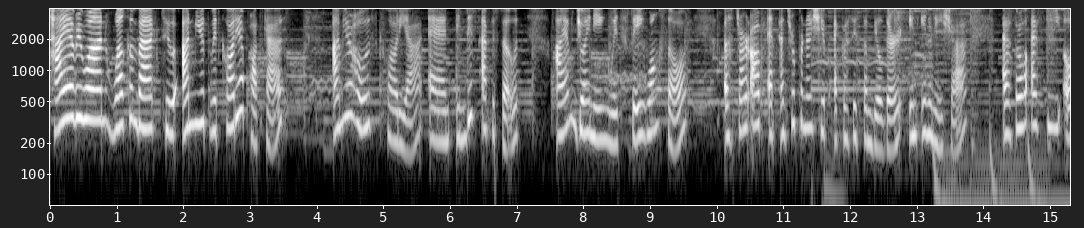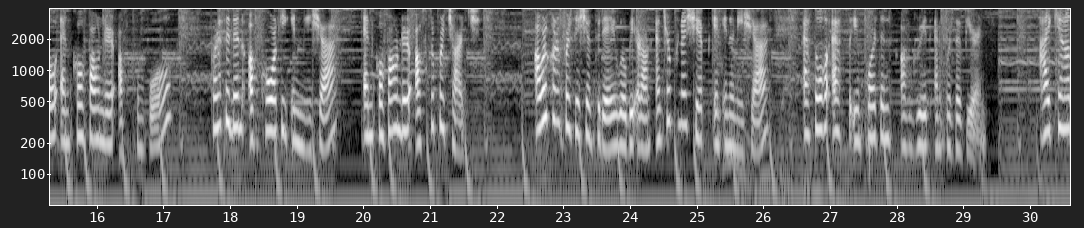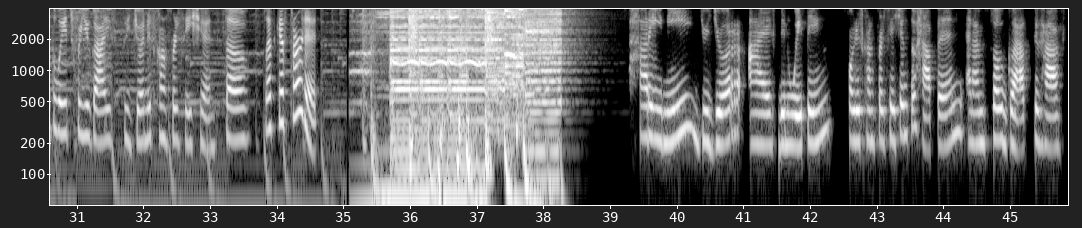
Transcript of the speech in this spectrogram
Hi, everyone. Welcome back to Unmute with Claudia podcast. I'm your host, Claudia, and in this episode, I am joining with Faye Wongso, a startup and entrepreneurship ecosystem builder in Indonesia, as well as CEO and co founder of Kumpul, president of Coworking Indonesia, and co founder of Supercharge. Our conversation today will be around entrepreneurship in Indonesia, as well as the importance of grit and perseverance. I cannot wait for you guys to join this conversation, so let's get started. Hari ini, jujur, I've been waiting for this conversation to happen, and I'm so glad to have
